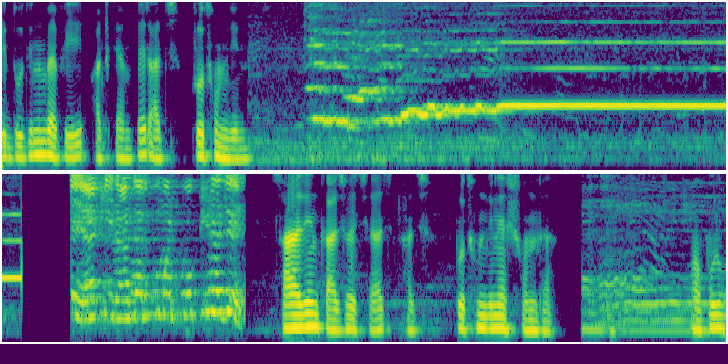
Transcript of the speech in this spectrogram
এই দুদিন ব্যাপী আর্ট ক্যাম্পের আজ প্রথম দিন। সারাদিন কাজ হয়েছে আজ আজ প্রথম দিনের সন্ধ্যা। অপূর্ব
